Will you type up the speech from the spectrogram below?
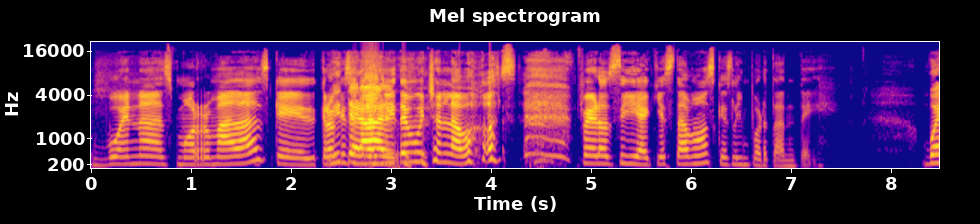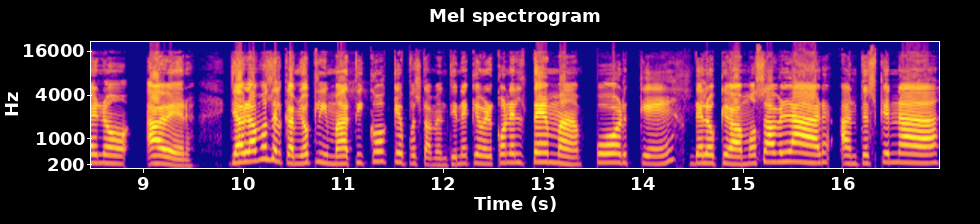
buenas mormadas que creo que se transmite mucho en la voz. Pero sí, aquí estamos, que es lo importante. Bueno, a ver, ya hablamos del cambio climático que pues también tiene que ver con el tema porque de lo que vamos a hablar antes que nada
